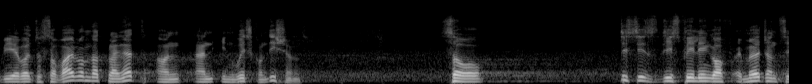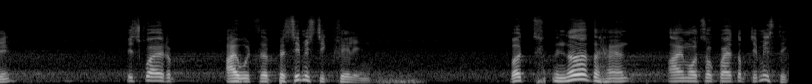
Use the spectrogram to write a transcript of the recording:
be able to survive on that planet and, and in which conditions? So this is this feeling of emergency. It's quite, I would say, pessimistic feeling. But on the other hand, I'm also quite optimistic.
